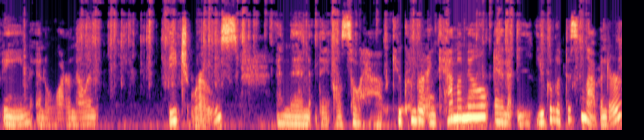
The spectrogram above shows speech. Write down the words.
bean and watermelon beach rose. And then they also have cucumber and chamomile and eucalyptus and lavender.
